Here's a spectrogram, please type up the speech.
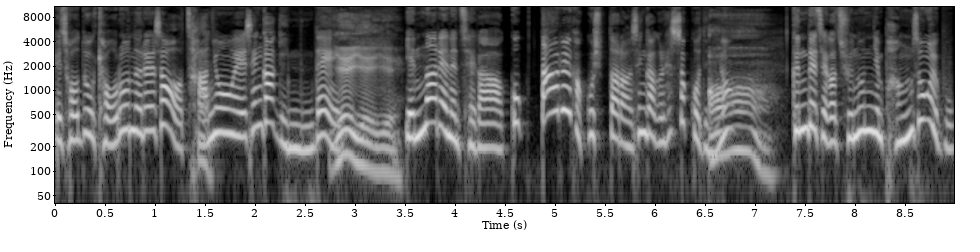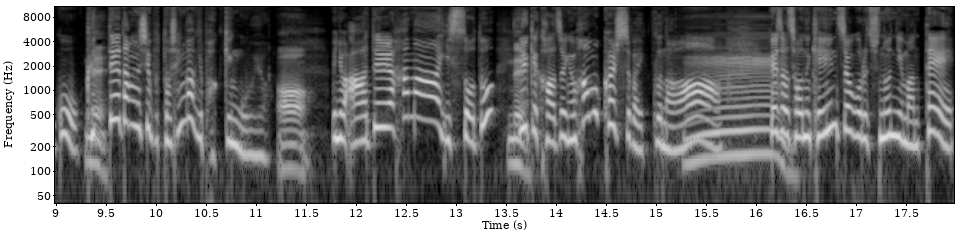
예, 저도 결혼을 해서 자녀의 생각이 있는데, 어. 예, 예, 예. 옛날에는 제가 꼭 딸을 갖고 싶다라는 생각을 했었거든요. 아, 근데 제가 준호님 방송을 보고 네. 그때 당시부터 생각이 바뀐 거예요. 어. 왜냐면 아들 하나 있어도 네. 이렇게 가정이 화목할 수가 있구나. 음. 그래서 저는 개인적으로 준호님한테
